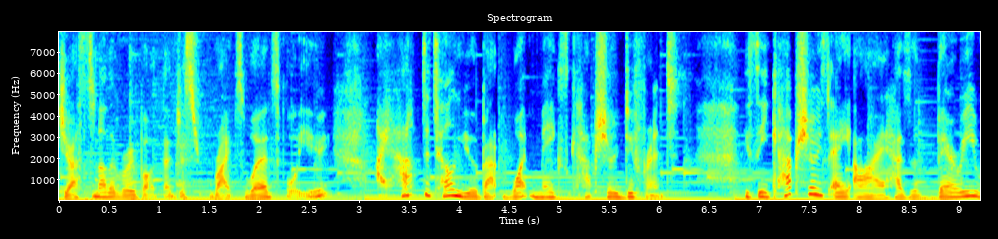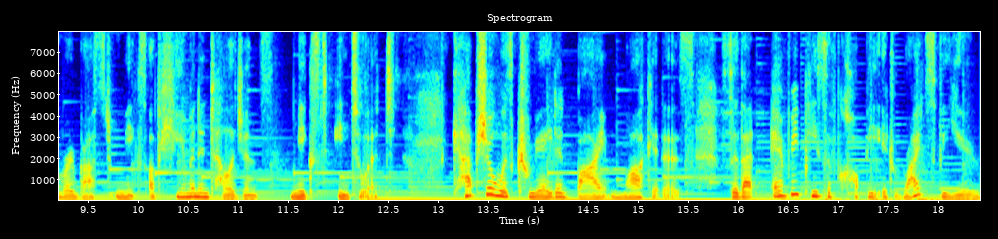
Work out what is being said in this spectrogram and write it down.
just another robot that just writes words for you, I have to tell you about what makes Capsho different. You see, Capsho's AI has a very robust mix of human intelligence mixed into it. Capsho was created by marketers so that every piece of copy it writes for you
